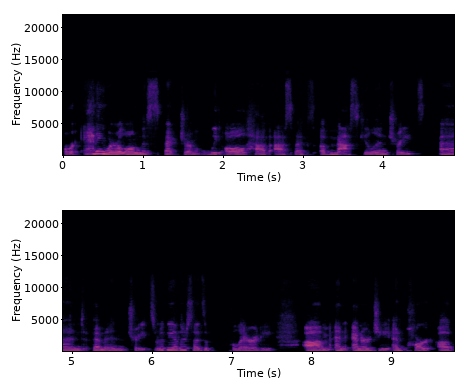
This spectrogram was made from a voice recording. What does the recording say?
or anywhere along the spectrum, we all have aspects of masculine traits and feminine traits, or the other sides of polarity um, and energy. And part of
